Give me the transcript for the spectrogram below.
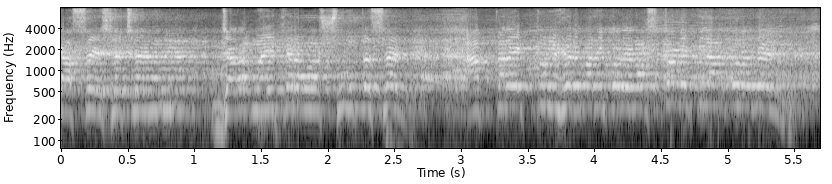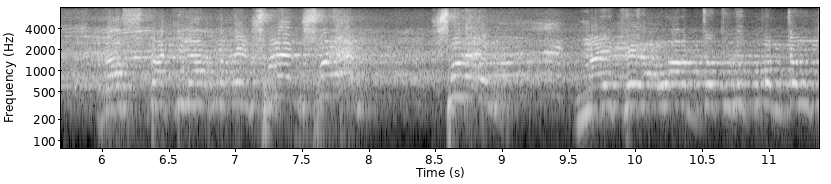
কাছে এসেছেন, যারা মাইকের আওয়াজ শুনতেছেন, আপনারা একটু মেহরবানি করে রাস্তাটা ক্লিয়ার করে দেন। রাস্তা ক্লিয়ার করে দেন। শুনেন শুনেন শুনেন। মাইকের আওয়াজ যতটুকু পর্যন্ত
